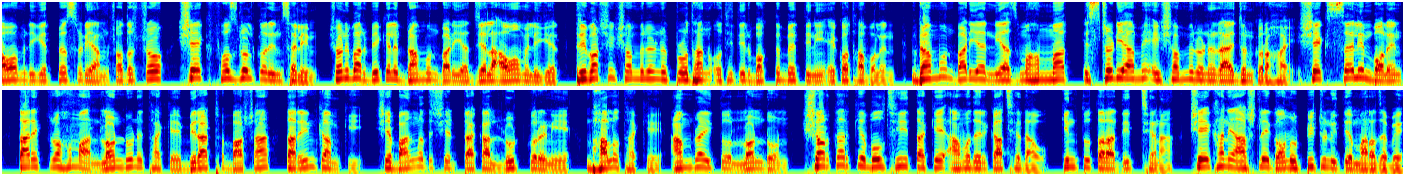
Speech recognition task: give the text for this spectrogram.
আওয়ামী লীগের প্রেসিডিয়াম সদস্য শেখ ফজলুল করিম সেলিম। শনিবার বিকেলে ব্রাহ্মণবাড়িয়া জেলা আওয়ামী লীগের ত্রিবার্ষিক সম্মেলনের প্রধান অতিথির বক্তব্যে তিনি একথা বলেন। ব্রাহ্মণবাড়িয়া নিয়াজ মোহাম্মদ স্টেডিয়ামে এই সম্মেলনের আয়োজন করা হয়। শেখ সেলিম বলেন, তারেক রহমান লন্ডনে থাকে, বিরাট বাসা, তার ইনকাম কি? সে বাংলাদেশের টাকা লুট করে নিয়ে ভালো থাকে, আমরাই তো লন্ডন। সরকারকে বলছি, তাকে আমাদের কাছে দাও। কিন্তু তারা দিচ্ছে না। সে এখানে আসলে গণপিটুনিতে মারা যাবে।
